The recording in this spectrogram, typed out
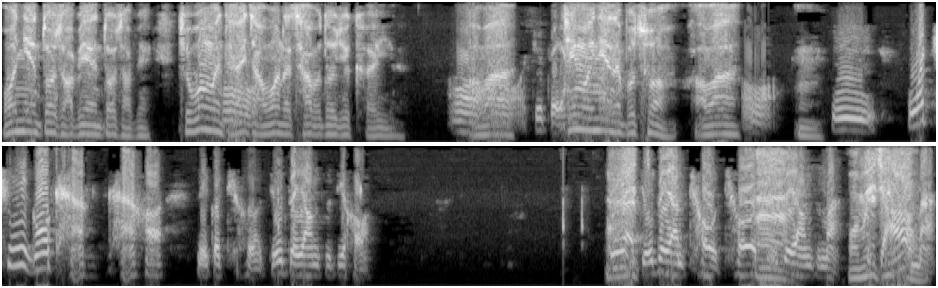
我念多少遍多少遍，就问问台长问的差不多就可以了，哦好吧？哦，就这样。经文念的不错，好吧？哦，嗯，嗯，我请你给我看看哈，那个调就这样子的哈，对呀，就这样调调嗯就这样子嘛，我没听懂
